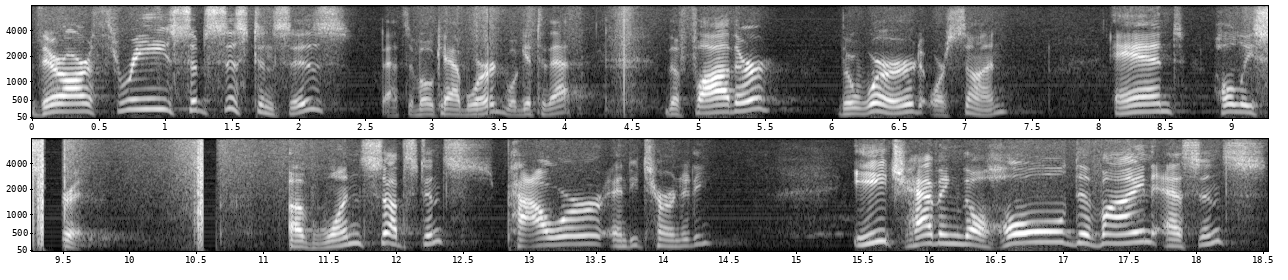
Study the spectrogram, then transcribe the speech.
there are three subsistences. That's a vocab word. We'll get to that. The Father, the Word or Son, and Holy Spirit of one substance, power, and eternity, each having the whole divine essence,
